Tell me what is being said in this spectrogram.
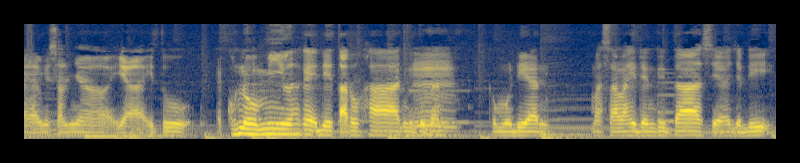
Kayak misalnya ya itu ekonomi lah kayak di taruhan gitu kan. Hmm, kemudian masalah identitas ya. Jadi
